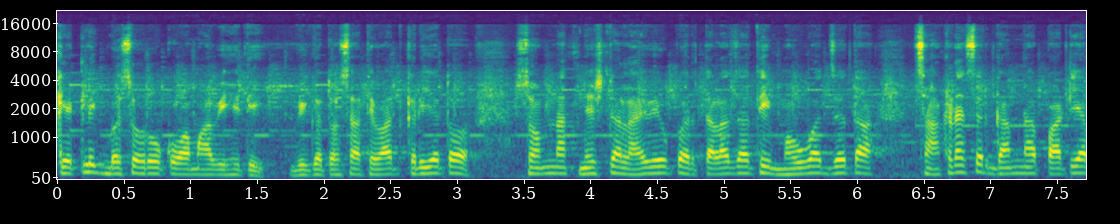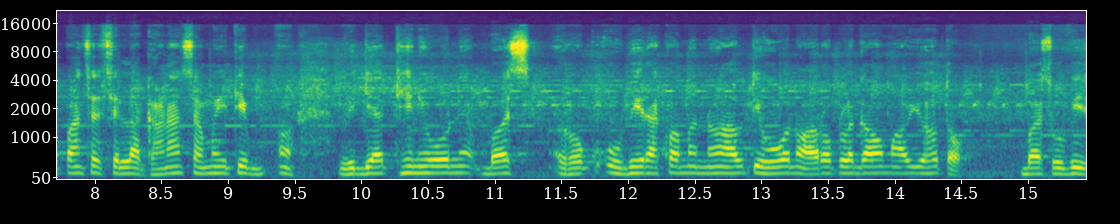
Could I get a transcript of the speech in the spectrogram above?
કેટલીક બસો રોકવામાં આવી હતી. વિગતો સાથે વાત કરીએ તો સોમનાથ નેશનલ હાઈવે ઉપર તળાજાથી મહુવા જતા સાંકડાસર ગામના પાટિયા પાસે છેલ્લા ઘણા સમયથી વિદ્યાર્થિનીઓને બસ રોક ઊભી રાખવામાં ન આવતી હોવાનો આરોપ લગાવવામાં આવ્યો હતો. બસ ઊભી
